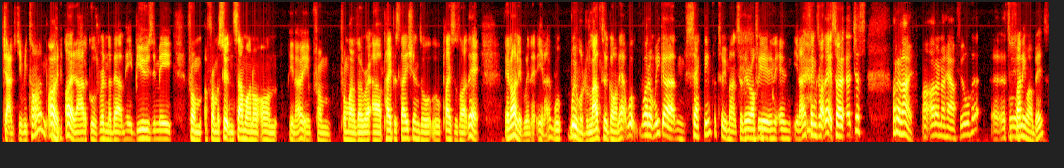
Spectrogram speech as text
judged every time. I had, I had articles written about me abusing me from from a certain someone on, on you know from from one of the uh, paper stations or, or, places like that. And I live in it, you know, we, we would love to have gone out. Why don't we go out and sack them for two months so they're off here and, and you know, things like that. So it just, I don't know. I, I don't know how I feel with it. Uh, it's a funny one, Bez.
